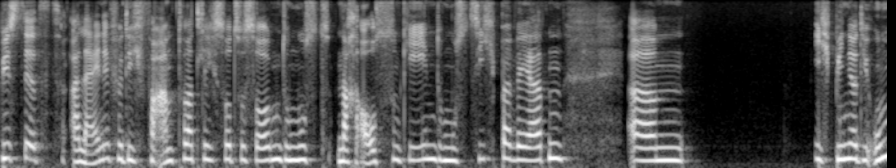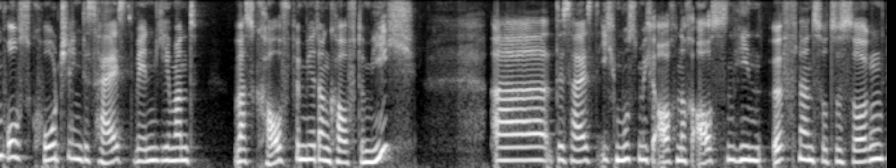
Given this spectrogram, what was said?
bist jetzt alleine für dich verantwortlich sozusagen. Du musst nach außen gehen, du musst sichtbar werden. Ähm, ich bin ja die Umbruchscoaching, das heißt, wenn jemand was kauft bei mir, dann kauft er mich. Äh, das heißt, ich muss mich auch nach außen hin öffnen sozusagen.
